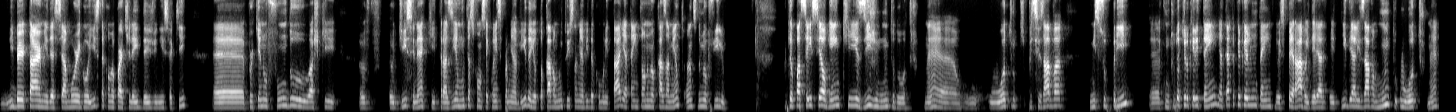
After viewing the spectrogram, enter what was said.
libertar-me desse amor egoísta, como eu partilhei desde o início aqui, é, porque no fundo, acho que eu, eu disse, né, que trazia muitas consequências para minha vida e eu tocava muito isso na minha vida comunitária e até então no meu casamento antes do meu filho, porque eu passei a ser alguém que exige muito do outro, né, o, o outro que precisava me suprir é, com tudo aquilo que ele tem e até com aquilo que ele não tem. Eu esperava, idealizava muito o outro, né?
